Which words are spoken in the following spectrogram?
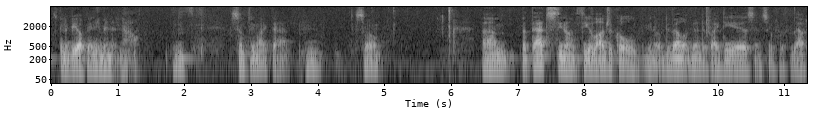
it's going to be up any minute now. Mm-hmm. Something like that. Mm-hmm. So, um, but that's you know theological you know development of ideas and so forth without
